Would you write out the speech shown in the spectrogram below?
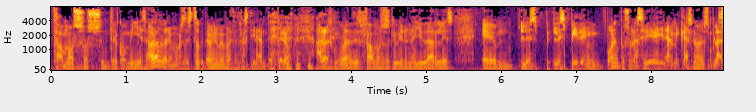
famosos, entre comillas, ahora hablaremos de esto que también me parece fascinante, pero a los concursantes famosos que vienen a ayudarles, em, les, les piden, bueno, pues una serie de dinámicas, ¿no? Es plan,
